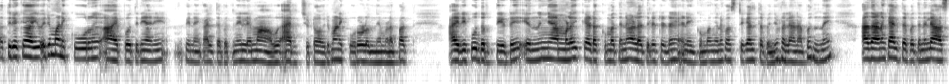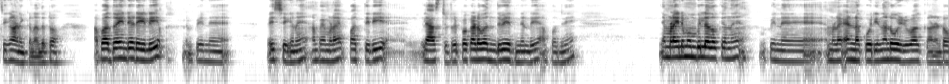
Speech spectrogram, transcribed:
പത്തിരിയൊക്കെ ആയി ഒരു മണിക്കൂർ ആയപ്പോത്തിന് ഞാൻ പിന്നെ കലത്തപ്പത്തിന് ഇല്ല മാവ് അരച്ചിട്ടോ ഒരു മണിക്കൂറുള്ളൂ നമ്മളെ പ അരി കുതിർത്തിയിട്ട്. എന്നും നമ്മൾ കിടക്കുമ്പോൾ തന്നെ വെള്ളത്തിലിട്ടിട്ട് എണീക്കുമ്പോൾ അങ്ങനെ ഫസ്റ്റ് കലത്തപ്പം ചുടലാണ്. അപ്പോൾ ഇന്ന് അതാണ് കലത്തപ്പത്തിന് ലാസ്റ്റ് കാണിക്കണത് കേട്ടോ അപ്പോൾ അതും അതിന്റെ ഇടയിൽ പിന്നെ വെച്ചേക്കണ്. അപ്പോൾ നമ്മളെ പത്തിരി ലാസ്റ്റ് ട്രിപ്പൊക്കെ അവിടെ വെന്ത് വരുന്നുണ്ട്. അപ്പോൾ അതിന് നമ്മളതിന്റെ മുമ്പിൽ അതൊക്കെ ഒന്ന് പിന്നെ നമ്മൾ എണ്ണക്കോരി നിന്നാണ്ട് ഒഴിവാക്കുകയാണ് കേട്ടോ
